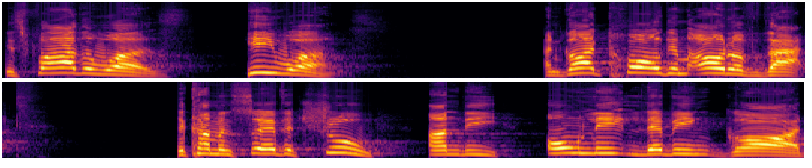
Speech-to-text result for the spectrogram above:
his father was, he was. And God called him out of that to come and serve the true and the only living God.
